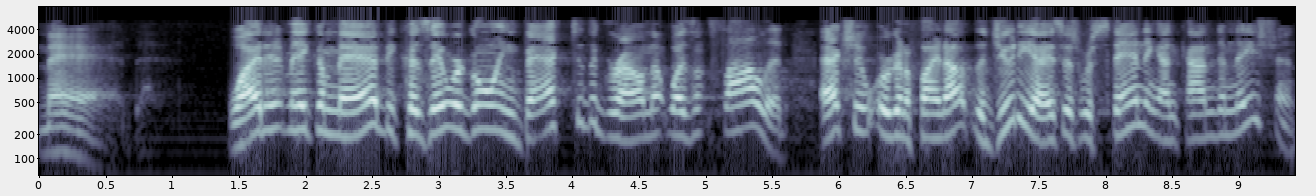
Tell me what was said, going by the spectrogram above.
mad. Why did it make him mad? Because they were going back to the ground that wasn't solid. Actually, we're going to find out the Judaizers were standing on condemnation.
